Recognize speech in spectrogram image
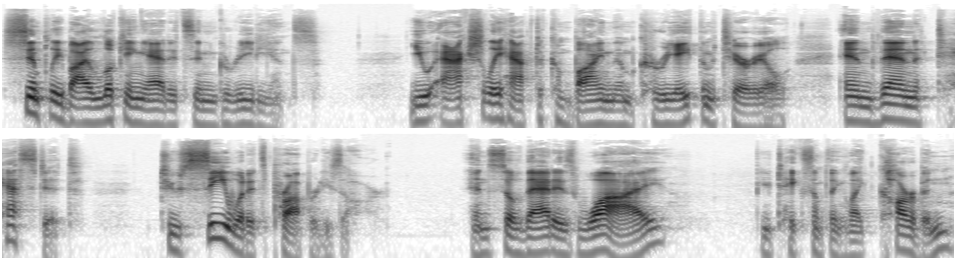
simply by looking at its ingredients. You actually have to combine them, create the material, and then test it to see what its properties are. And so that is why, if you take something like carbon,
